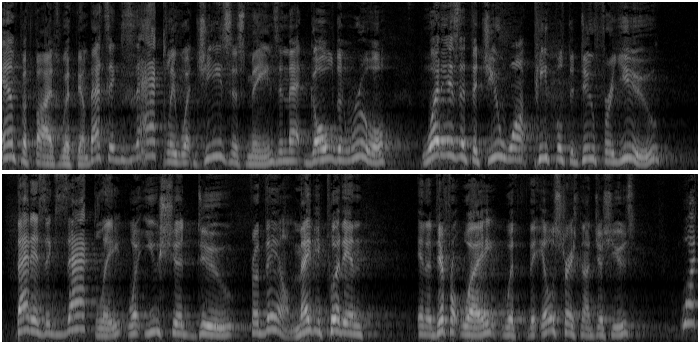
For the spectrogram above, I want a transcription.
empathize with them. That's exactly what Jesus means in that golden rule. What is it that you want people to do for you? That is exactly what you should do for them. Maybe put in in a different way with the illustration I just used. What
